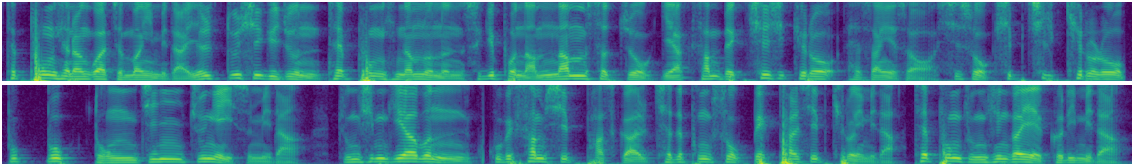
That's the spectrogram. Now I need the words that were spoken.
태풍 현황과 전망입니다. 12시 기준 태풍 희남로는 서귀포 남남서쪽 약 370km 해상에서 시속 17km로 북북 동진 중에 있습니다. 중심 기압은 930파스칼, 최대 풍속 180km입니다. 태풍 중심과의 거리입니다.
